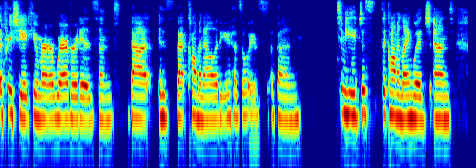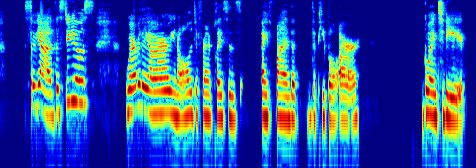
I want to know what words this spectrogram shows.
appreciate humor wherever it is and that is that commonality has always been to me just the common language. And so yeah the studios wherever they are you know all the different places i find that the people are going to be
